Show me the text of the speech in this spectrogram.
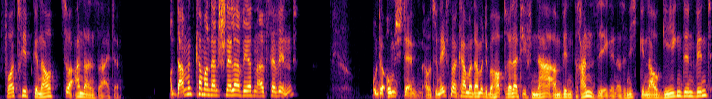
Vortrieb genau zur anderen Seite. Und damit kann man dann schneller werden als der Wind? Unter Umständen. Aber zunächst mal kann man damit überhaupt relativ nah am Wind dran segeln. Also nicht genau gegen den Wind.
